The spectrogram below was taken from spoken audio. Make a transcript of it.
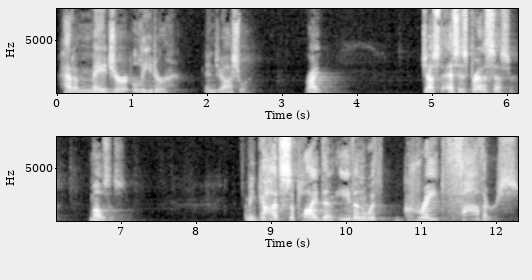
had a major leader in Joshua, right? Just as his predecessor, Moses. I mean, God supplied them even with great fathers.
